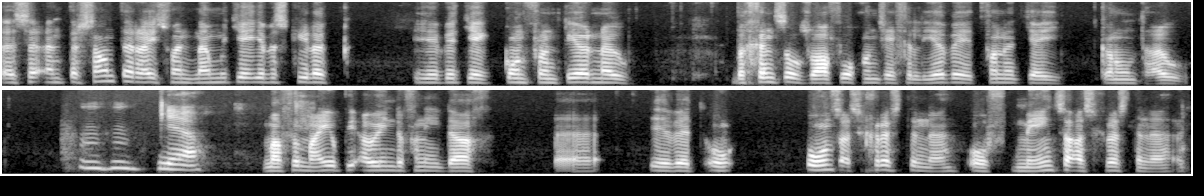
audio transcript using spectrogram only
is 'n interessante reis want nou moet jy ewe skielik jy weet jy konfronteer nou beginsels waarvolgens jy gelewe het vandat jy kan onthou. Mhm. Ja. Maar vir my op die ou einde van die dag uh jy weet o, ons as Christene of mense as Christene ek,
